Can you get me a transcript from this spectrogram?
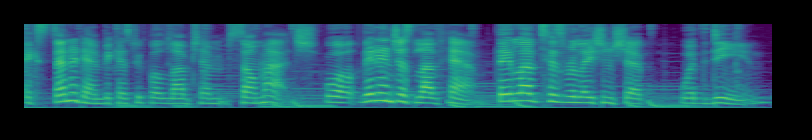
extended him because people loved him so much. Well, they didn't just love him, they loved his relationship with Dean.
